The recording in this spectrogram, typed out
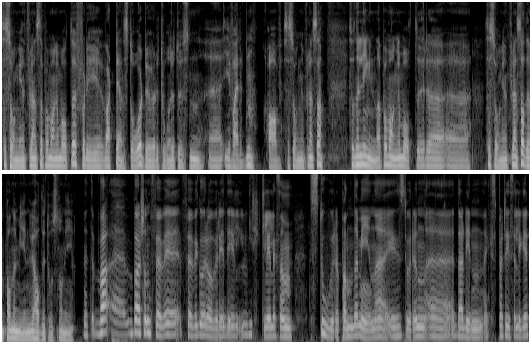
sesonginfluensa på mange måter, fordi hvert eneste år dør det 200 000 eh, i verden av sesonginfluensa. Så den ligna på mange måter eh, sesonginfluensa, den pandemien vi hadde i 2009. Hva, bare sånn før vi, før vi, går over i de virkelig liksom store pandemiene i historien, eh, der din ekspertise ligger,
